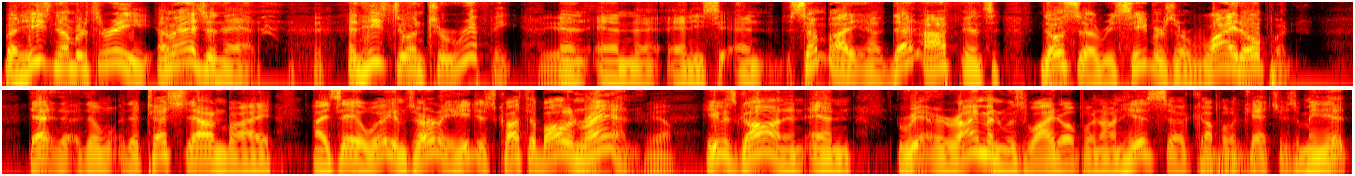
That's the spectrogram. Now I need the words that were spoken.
But he's number three. Imagine that, and he's doing terrific. He and and uh, and he's and somebody uh, that offense, those uh, receivers are wide open. That the, the the touchdown by Isaiah Williams early, he just caught the ball and ran. Yeah. he was gone, and and Ry- Reiman was wide open on his uh, couple of catches. I mean, it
